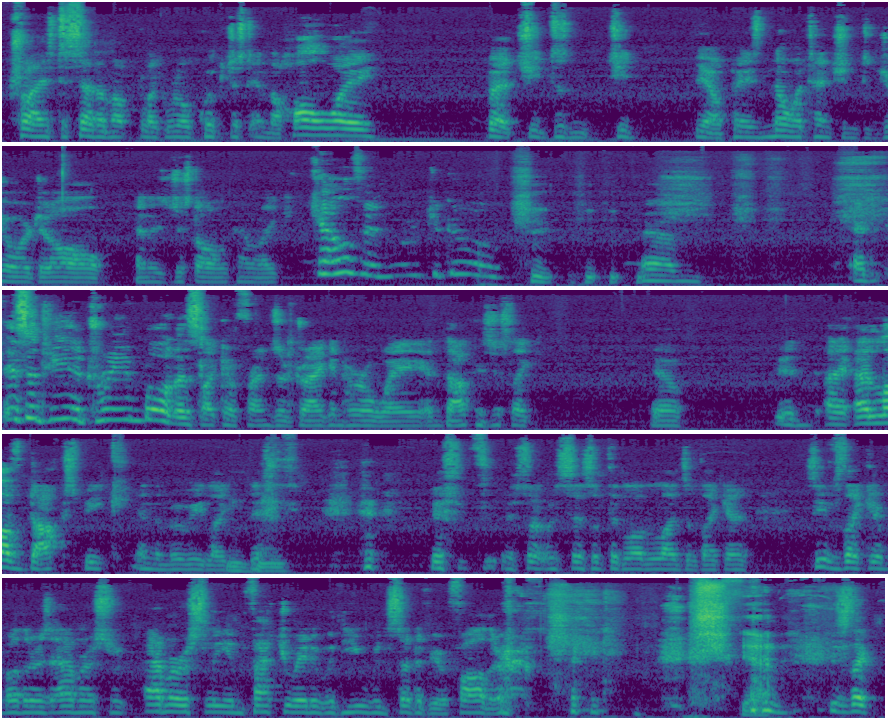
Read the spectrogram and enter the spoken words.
tries to set him up like real quick just in the hallway, but she doesn't. She, you know, pays no attention to George at all, and is just all kind of like, "Calvin, where'd you go?" Um, and isn't he a dreamboat? As like her friends are dragging her away, and Doc is just like, you know, it, I I love Doc speak in the movie. Like, Mhm. if, if so it says something along the lines of like a. Seems like your mother is amorous, amorously infatuated with you instead of your father. Yeah. He's like,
